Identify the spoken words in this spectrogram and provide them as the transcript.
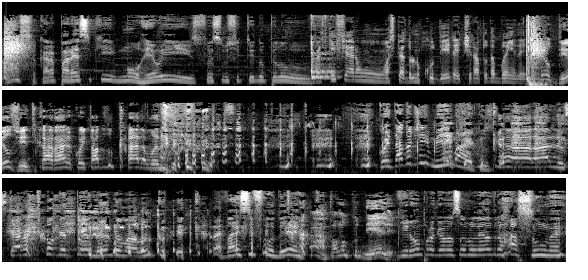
Nossa, o cara parece que morreu e foi substituído pelo. Parece que enfiaram um aspirador no cu dele e tiraram toda a banha dele. Meu Deus, gente. Caralho, coitado do cara, mano. Coitado de mim, Marcos! Caralho, os caras tão detonando o maluco. Caralho. Vai se fuder. Ah, pau no cu dele. Virou um programa sobre o Leandro Hassum, né?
